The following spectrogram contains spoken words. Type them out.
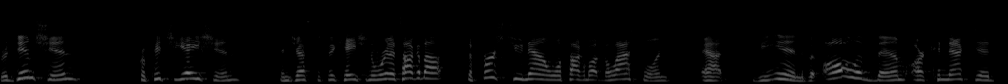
redemption, propitiation, and justification. We're going to talk about the first two now, and we'll talk about the last one at the end. But all of them are connected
